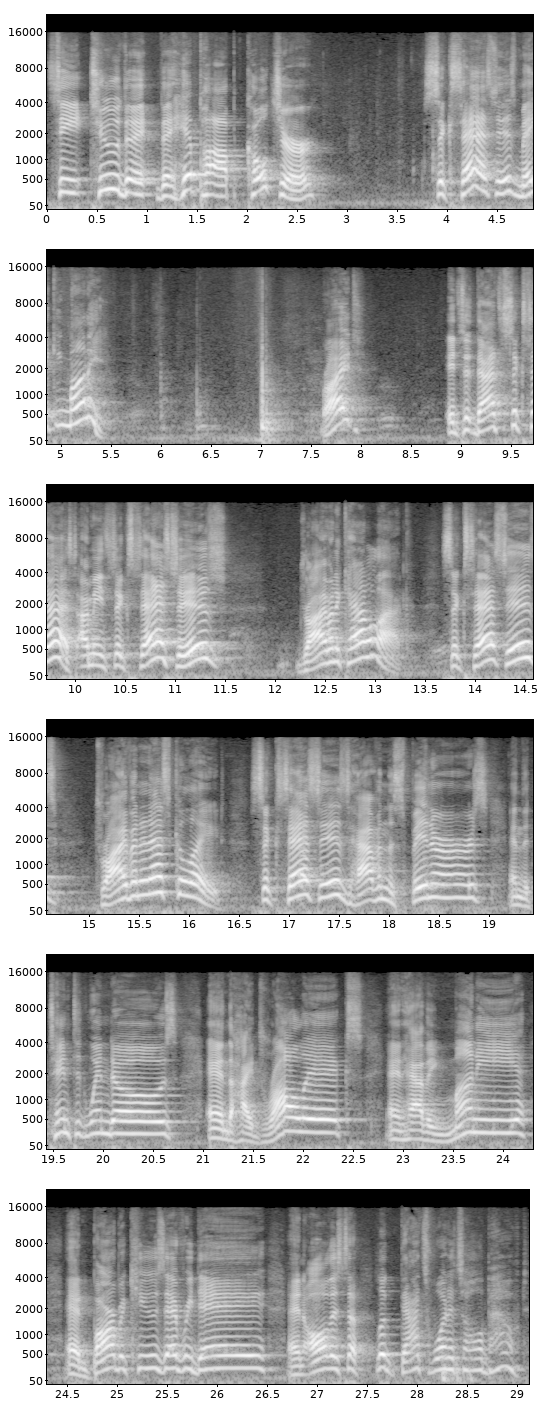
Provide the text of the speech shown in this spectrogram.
See, to the, the hip hop culture, success is making money. Right? It's that's success. I mean, success is driving a Cadillac. Success is driving an Escalade. Success is having the spinners and the tinted windows and the hydraulics and having money and barbecues every day and all this stuff. Look, that's what it's all about.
